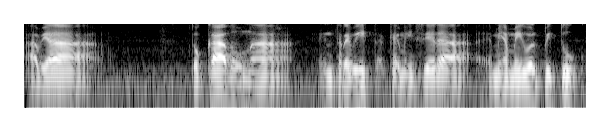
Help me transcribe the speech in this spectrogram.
había tocado una entrevista que me hiciera mi amigo el Pituco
